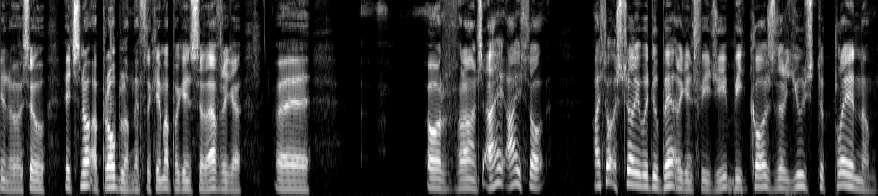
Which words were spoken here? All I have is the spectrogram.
You know, so it's not a problem if they came up against South Africa uh, or France. I, I thought I thought Australia would do better against Fiji Mhm. because they're used to playing them.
